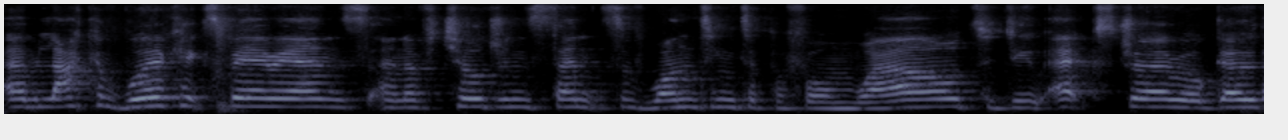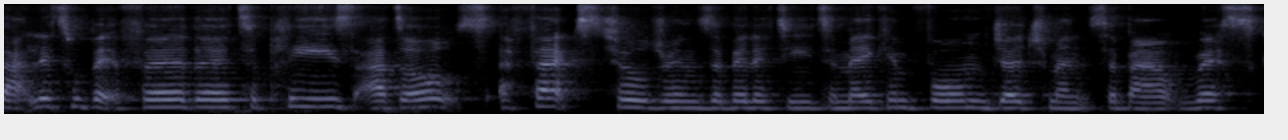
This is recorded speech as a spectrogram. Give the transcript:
A lack of work experience and of children's sense of wanting to perform well, to do extra or go that little bit further to please adults affects children's ability to make informed judgments about risk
